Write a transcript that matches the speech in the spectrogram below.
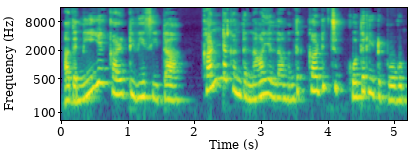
அத நீயே கழட்டி வீசிட்டா கண்ட கண்ட நாயெல்லாம் வந்து கடிச்சு கொதறிட்டு போகும்.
